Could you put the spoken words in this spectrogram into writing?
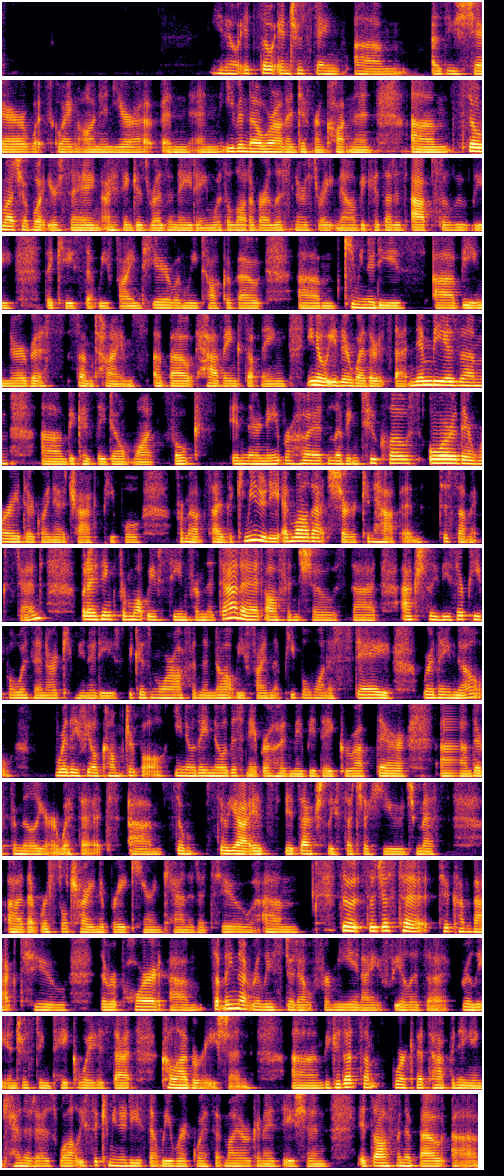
You know, it's so interesting. Um, as you share what's going on in Europe. And, and even though we're on a different continent, um, so much of what you're saying, I think, is resonating with a lot of our listeners right now, because that is absolutely the case that we find here when we talk about um, communities uh, being nervous sometimes about having something, you know, either whether it's that NIMBYism um, because they don't want folks in their neighborhood living too close, or they're worried they're going to attract people from outside the community. And while that sure can happen to some extent, but I think from what we've seen from the data, it often shows that actually these are people within our communities because more often than not, we find that people want to stay where they know where they feel comfortable. You know, they know this neighborhood. Maybe they grew up there. Um, they're familiar with it. Um, so, so yeah, it's it's actually such a huge myth uh, that we're still trying to break here in Canada too. Um, so, so just to to come back to the report, um, something that really stood out for me, and I feel is a really interesting takeaway, is that collaboration, um, because that's some work that's happening in Canada as well. At least the communities that we work with at my organization, it's often about uh,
